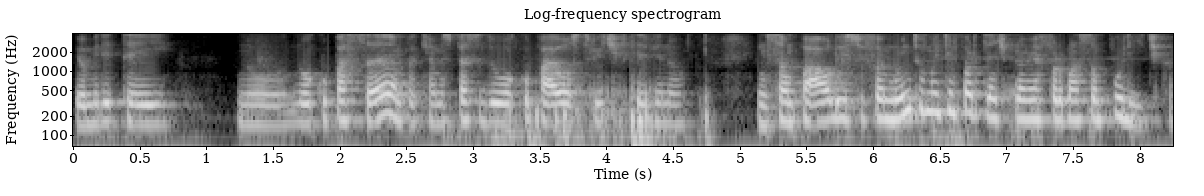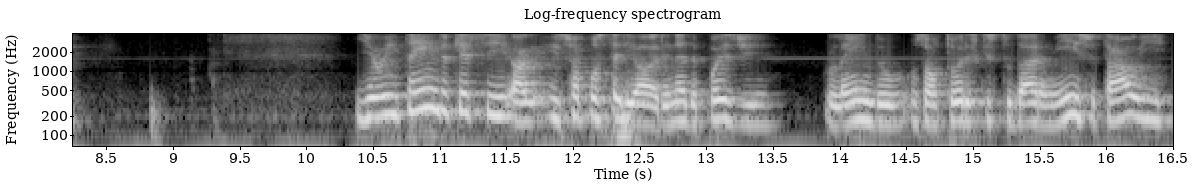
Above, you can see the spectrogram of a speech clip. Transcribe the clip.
Eu militei no, no Ocupa Sampa, que é uma espécie do Occupy Wall Street que teve no, em São Paulo, e isso foi muito, muito importante para a minha formação política. E eu entendo que esse, isso a posteriori, né, depois de lendo os autores que estudaram isso e tal, e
